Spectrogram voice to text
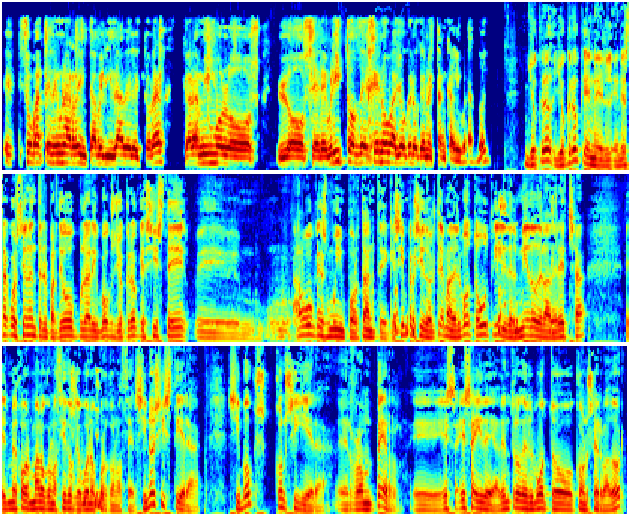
eso va a tener una rentabilidad electoral que ahora mismo los, los cerebritos de Génova yo creo que no están calibrando. ¿eh? Yo creo, yo creo que en, el, en esta cuestión entre el Partido Popular y Vox, yo creo que existe eh, algo que es muy importante, que siempre ha sido el tema del voto útil y del miedo de la derecha es mejor malo conocido que bueno por conocer. Si no existiera, si Vox consiguiera eh, romper eh, esa, esa, idea dentro del voto conservador,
